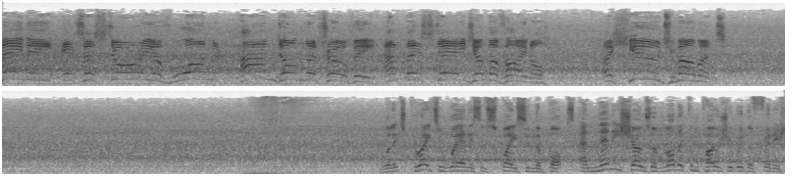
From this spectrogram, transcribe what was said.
Maybe it's a story of one hand on the trophy at this stage of the final. A huge moment. Well, it's great awareness of space in the box, and then he shows a lot of composure with the finish.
